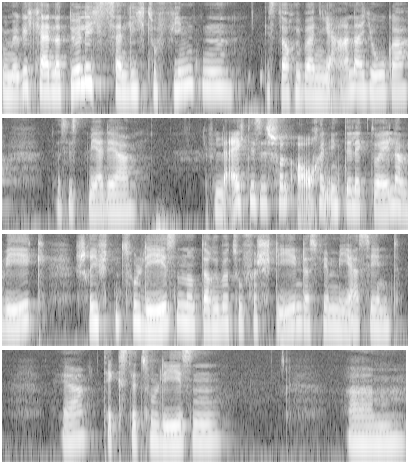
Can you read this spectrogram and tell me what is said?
die Möglichkeit natürlich, sein Licht zu finden, ist auch über Jnana-Yoga. Das ist mehr der Vielleicht ist es schon auch ein intellektueller Weg, Schriften zu lesen und darüber zu verstehen, dass wir mehr sind. Ja, Texte zu lesen, ähm,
